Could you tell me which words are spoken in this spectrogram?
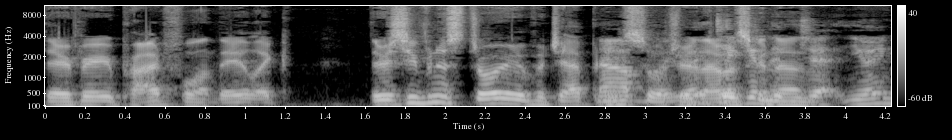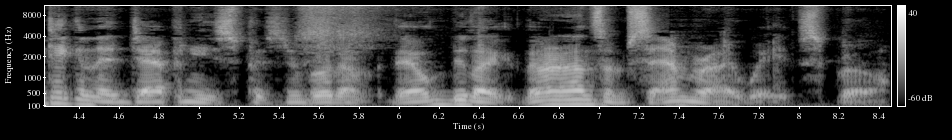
they're very prideful and they like there's even a story of a Japanese Nah, soldier you, that was gonna Ja- you ain't taking the Japanese prisoner, bro. They'll- They'll be like they're on some samurai waves, bro.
